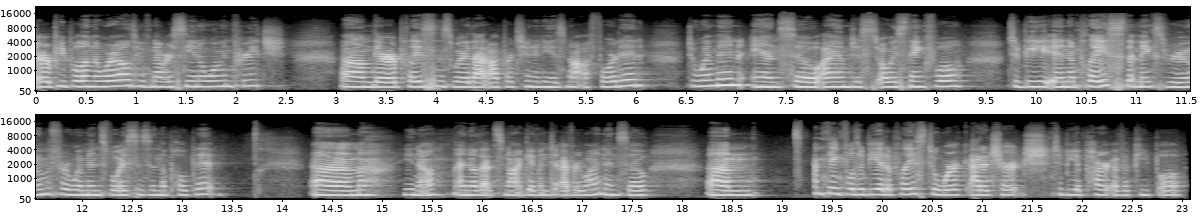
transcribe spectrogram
there are people in the world who've never seen a woman preach. Um, there are places where that opportunity is not afforded to women, and so I am just always thankful to be in a place that makes room for women's voices in the pulpit. Um, you know, I know that's not given to everyone, and so um, I'm thankful to be at a place to work at a church, to be a part of a people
